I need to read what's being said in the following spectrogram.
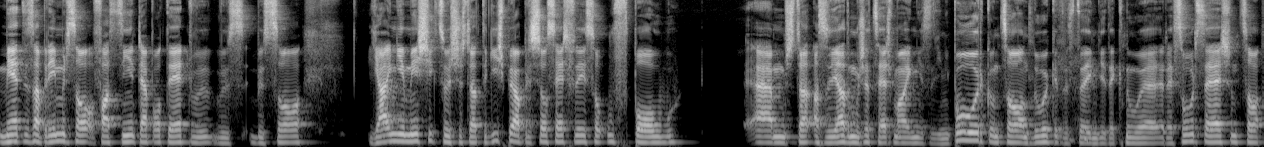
mir hat das aber immer so fasziniert, eben auch dort, weil es, es so, ja, irgendwie eine Mischung zwischen Strategiespiel, aber es ist schon sehr viel so Aufbau. Ähm, also ja, du musst jetzt erstmal irgendwie so deine Burg und so und schauen, dass du irgendwie dann genug Ressourcen hast und so.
